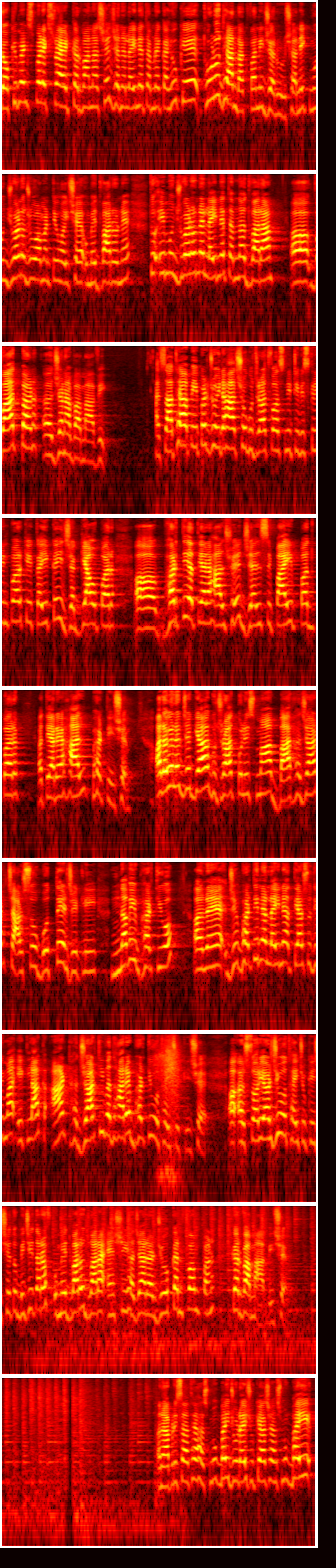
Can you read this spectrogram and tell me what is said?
ડોક્યુમેન્ટ્સ પણ એક્સ્ટ્રા એડ કરવાના છે, જેને લઈને તેમણે કહ્યું કે થોડું ધ્યાન રાખવાની જરૂર છે. અનેક મૂંઝવણો જોવા મળતી હોય છે ઉમેદવારોને. તો એ મૂંઝવણોને લઈને તેમના દ્વારા વાત પણ જણાવવામાં આવી. સાથે આપ પેપર જોઈ રહ્યા છો ગુજરાત ફર્સ્ટની ટીવી સ્ક્રીન પર કે કઈ કઈ જગ્યાઓ પર ભરતી અત્યારે હાલ છે. જેલ સિપાઈ પદ પર અત્યારે હાલ ભરતી છે. અલગ અલગ જગ્યા ગુજરાત પોલીસમાં બાર હજાર ચારસો બોતેર જેટલી નવી ભરતીઓ અને જે ભરતીને લઈને અત્યાર સુધીમાં એક લાખ આઠ હજારથી વધારે ભરતીઓ થઈ ચૂકી છે. સોરી અરજીઓ થઈ ચૂકી છે. તો બીજી તરફ ઉમેદવારો દ્વારા એંશી હજાર અરજીઓ કન્ફર્મ પણ કરવામાં આવી છે. અને આપણી સાથે હસમુખભાઈ જોડાઈ ચૂક્યા છે. હસમુખભાઈ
